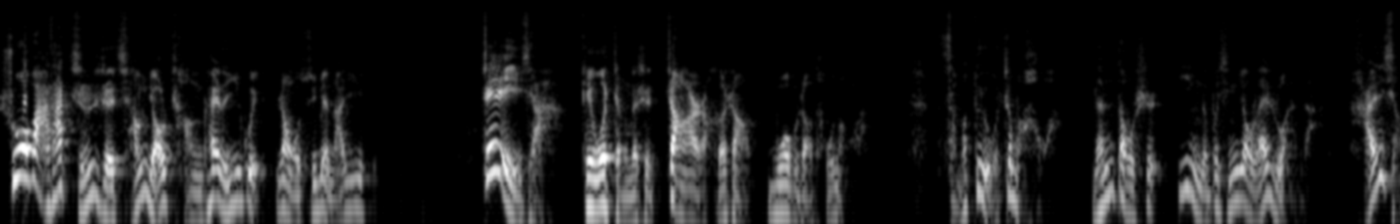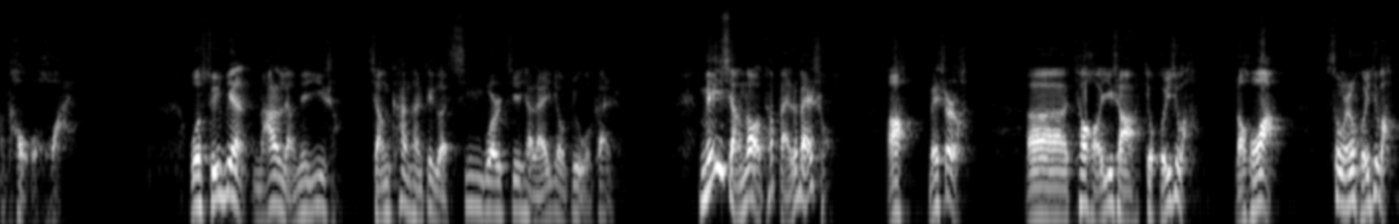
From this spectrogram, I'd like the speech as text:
说罢，他指了指墙角敞开的衣柜，让我随便拿衣服。这一下给我整的是丈二和尚摸不着头脑了，怎么对我这么好啊？难道是硬的不行要来软的，还想套我话呀？我随便拿了两件衣裳，想看看这个新官接下来要对我干什么。没想到他摆了摆手，啊，没事了，呃，挑好衣裳就回去吧。老洪啊，送人回去吧。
